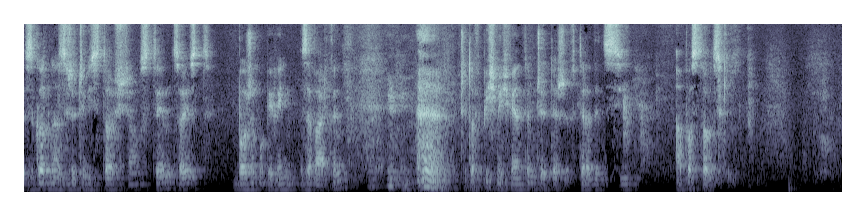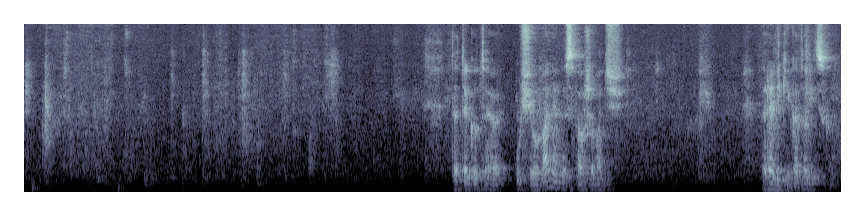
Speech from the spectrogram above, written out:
e, zgodna z rzeczywistością, z tym, co jest Bożym objawieniem zawartym, czy to w Piśmie Świętym, czy też w tradycji apostolskiej. Dlatego te usiłowania, by sfałszować religię katolicką.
